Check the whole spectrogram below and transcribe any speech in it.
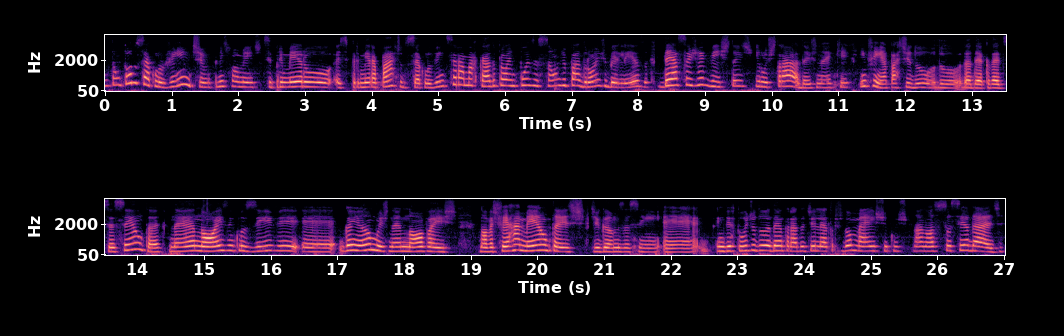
Então todo o século XX, principalmente esse primeiro, essa primeira parte do século XX, será marcado pela imposição de padrões de beleza dessas revistas ilustradas, né? Que, enfim, a partir do, do da década de 60, né? Nós, inclusive, é, ganhamos, né? Novas novas ferramentas, digamos assim, é, em virtude do, da entrada de eletrodomésticos na nossa sociedade.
